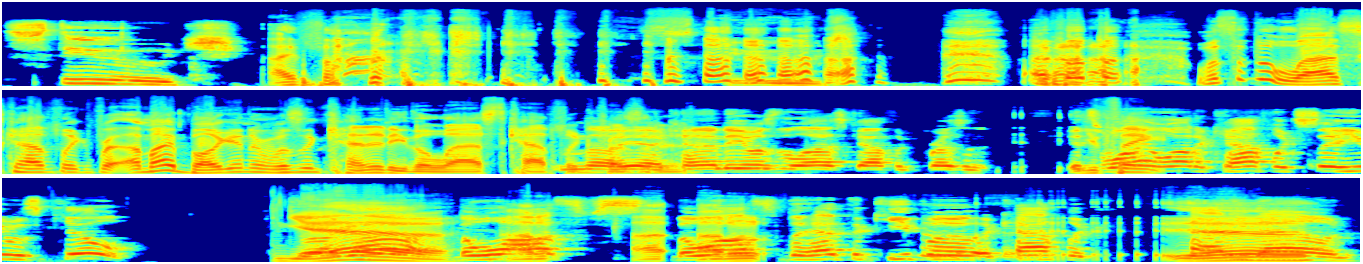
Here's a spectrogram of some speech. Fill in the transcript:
stooge. I thought. Stooge. I thought the wasn't the last Catholic. Pre- Am I bugging, or wasn't Kennedy the last Catholic no, president? yeah, Kennedy was the last Catholic president. It's You why think- a lot of Catholics say he was killed. yeah, uh, the wasps. I- the I don't- wasps. They had to keep a, a Catholic patty yeah, down.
